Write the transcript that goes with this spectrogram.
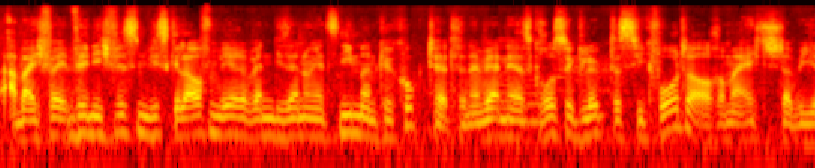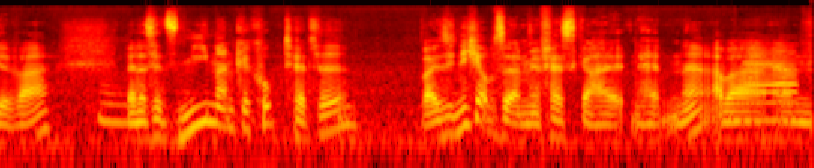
aber ich will nicht wissen, wie es gelaufen wäre, wenn die Sendung jetzt niemand geguckt hätte. Wir hatten ja das große Glück, dass die Quote auch immer echt stabil war. Mhm. Wenn das jetzt niemand geguckt hätte, weiß ich nicht, ob sie an mir festgehalten hätten. Ne? Aber ja, ja, ähm,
